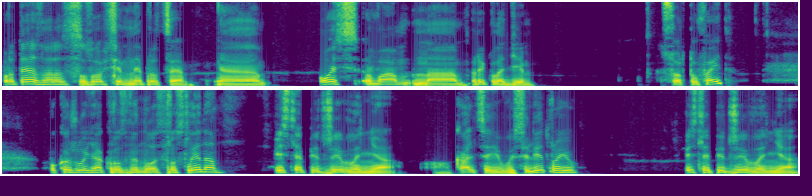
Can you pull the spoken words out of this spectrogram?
Проте зараз зовсім не про це. Е, Ось вам на прикладі сорту Фейт покажу, як розвинулась рослина після підживлення кальцієвою селітрою, після підживлення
